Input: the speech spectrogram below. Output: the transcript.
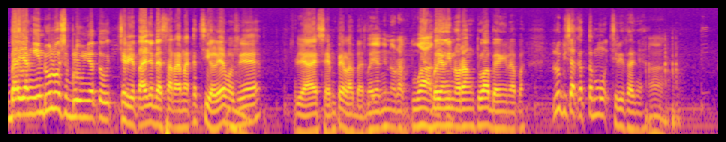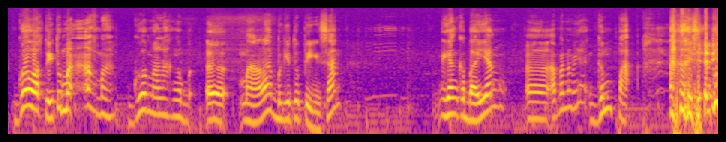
Bayangin dulu sebelumnya tuh ceritanya dasar anak kecil ya maksudnya. Ya SMP lah berarti. bayangin orang tua Bayangin orang tua, bayangin apa. Lu bisa ketemu ceritanya. Ah, gue waktu itu maaf mah gue malah nge eh, malah begitu pingsan yang kebayang eh, apa namanya gempa jadi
